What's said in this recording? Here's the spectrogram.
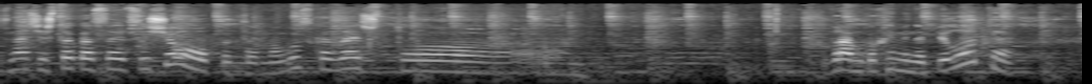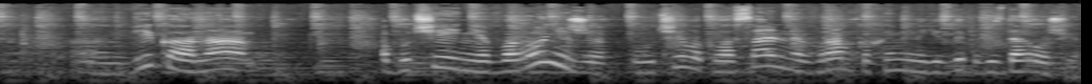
Значит, что касается еще опыта, могу сказать, что в рамках именно пилота Вика, она обучение в Воронеже получила колоссальное в рамках именно езды по бездорожью.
